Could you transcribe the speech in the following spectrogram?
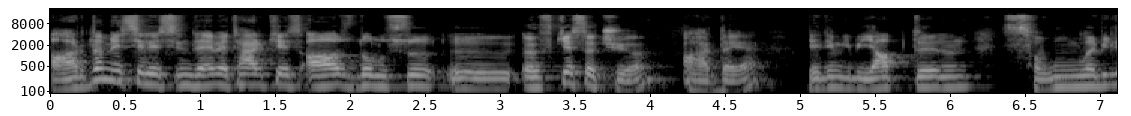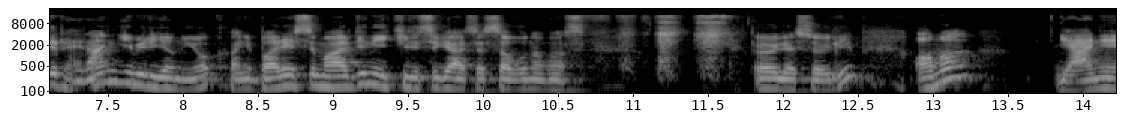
Arda meselesinde evet herkes ağız dolusu e, öfke saçıyor Arda'ya. Dediğim gibi yaptığının savunulabilir herhangi bir yanı yok. Hani Baresi Maldini ikilisi gelse savunamaz. Öyle söyleyeyim. Ama yani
